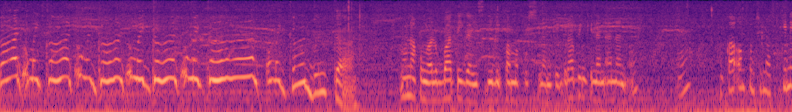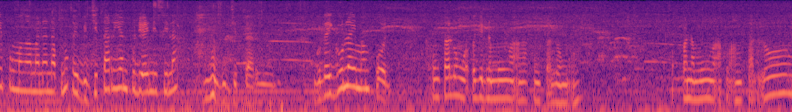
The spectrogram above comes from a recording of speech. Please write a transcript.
god oh my god oh my god oh my god oh my god oh my god dun ka. Muna akong alugbati guys. Dili pa mapuslan. Kay grabing kinananan oh oh Mukaon po sila. Kini pong mga mananap no kay vegetarian po di ay ni sila. vegetarian. Gulay-gulay man pod. Kung talong wa pagid namunga ang akong talong oh. Panamunga ako ang talong.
